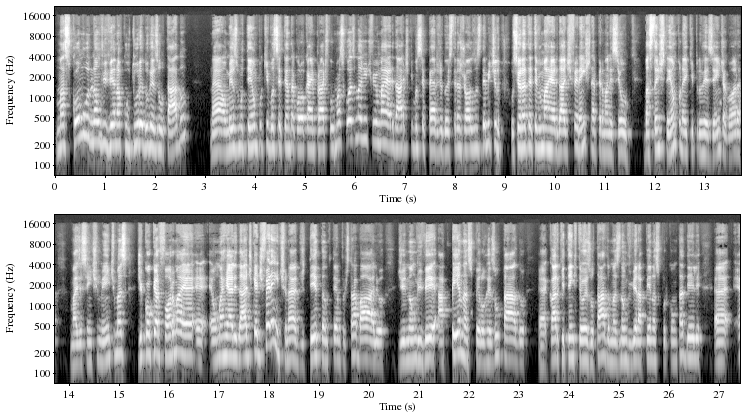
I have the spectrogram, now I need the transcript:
Mas como não viver na cultura do resultado né? Ao mesmo tempo que você tenta colocar em prática algumas coisas, mas a gente viu uma realidade que você perde dois, três jogos, você é demitido. O senhor até teve uma realidade diferente, né? Permaneceu bastante tempo na equipe do Resende, agora mais recentemente, mas de qualquer forma é, é, é uma realidade que é diferente, né? De ter tanto tempo de trabalho, de não viver apenas pelo resultado. É, claro que tem que ter o resultado, mas não viver apenas por conta dele. É, é,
